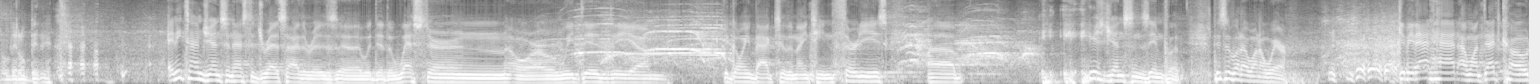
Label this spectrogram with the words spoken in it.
a little bit." Anytime Jensen has to dress, either as uh, we did the Western or we did the, um, the going back to the 1930s. Uh, he- he- here's Jensen's input. This is what I want to wear. Give me that hat. I want that coat.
